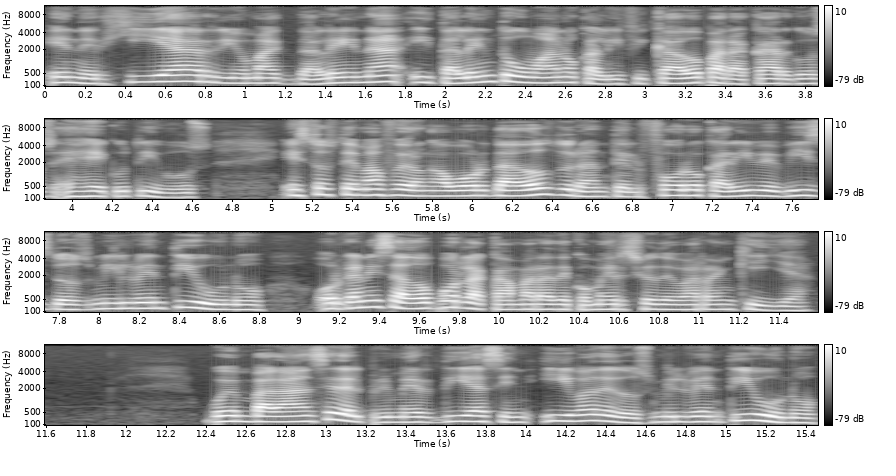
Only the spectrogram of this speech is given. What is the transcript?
energía, Río Magdalena y talento humano calificado para cargos ejecutivos. Estos temas fueron abordados durante el Foro Caribe BIS 2021 organizado por la Cámara de Comercio de Barranquilla. Buen balance del primer día sin IVA de 2021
